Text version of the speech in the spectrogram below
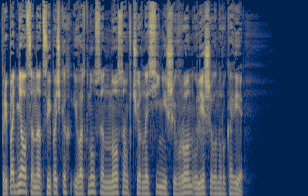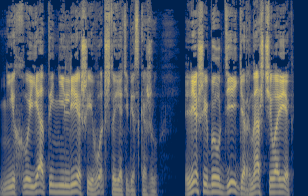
приподнялся на цыпочках и воткнулся носом в черно-синий шеврон у Лешего на рукаве. «Нихуя ты не Леший, вот что я тебе скажу. Леший был Диггер, наш человек,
